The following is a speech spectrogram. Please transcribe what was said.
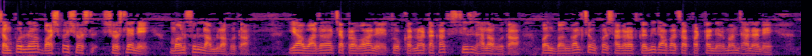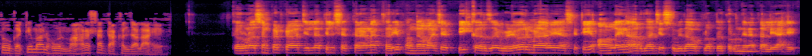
संपूर्ण बाष्प शोषल्याने मान्सून लांबला होता. या वादळाच्या प्रभावाने तो कर्नाटकात स्थिर झाला होता. पण बंगालच्या उपसागरात कमी दाबाचा पट्टा निर्माण झाल्याने तो गतिमान होऊन महाराष्ट्रात दाखल झाला आहे. करोना संकट काळात जिल्ह्यातील शेतकऱ्यांना खरीप हंगामाचे पीक कर्ज वेळेवर मिळावे यासाठी ऑनलाईन अर्जाची सुविधा उपलब्ध करून देण्यात आली आहे.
